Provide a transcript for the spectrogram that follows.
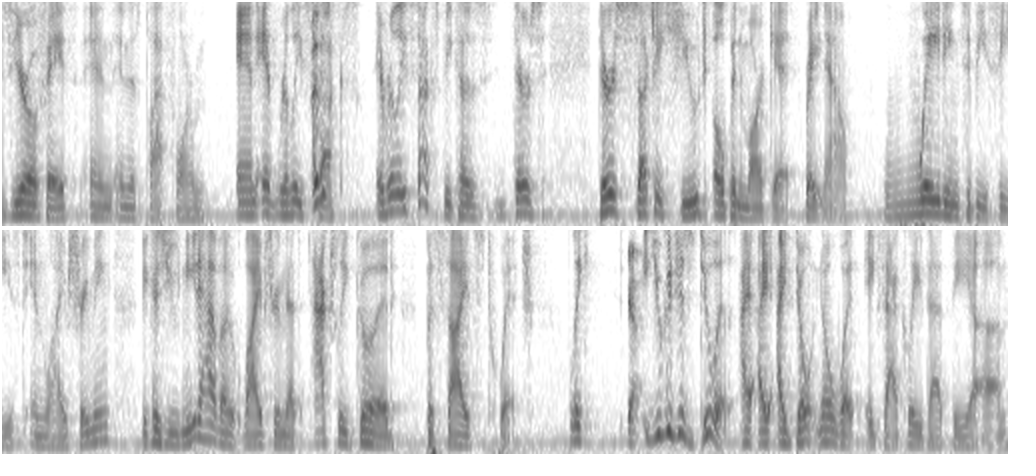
zero faith in in this platform and it really just- sucks it really sucks because there's there's such a huge open market right now waiting to be seized in live streaming because you need to have a live stream that's actually good besides twitch like Yeah. you could just do it i i, I don't know what exactly that the um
